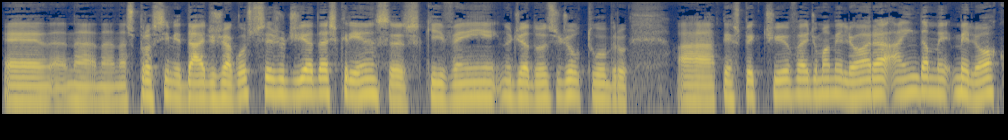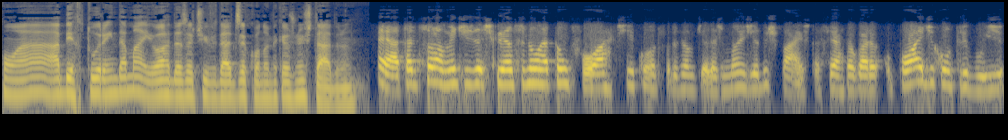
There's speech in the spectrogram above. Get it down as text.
é, na, na, nas proximidades de agosto, seja o Dia das Crianças, que vem no dia 12 de outubro a perspectiva é de uma melhora ainda me melhor com a abertura ainda maior das atividades econômicas no Estado. Né? É, tradicionalmente o Dia das Crianças não é tão forte quanto, por exemplo, o Dia das Mães, Dia dos Pais, tá certo? Agora, pode contribuir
